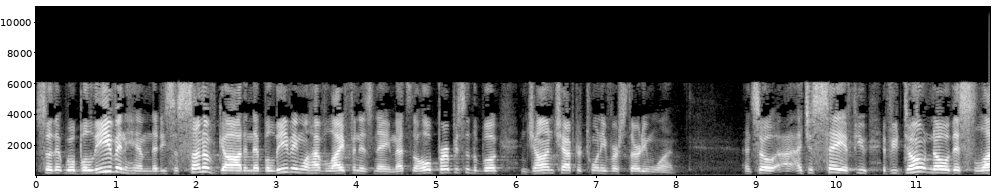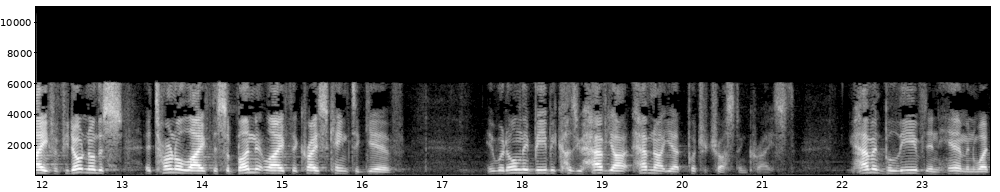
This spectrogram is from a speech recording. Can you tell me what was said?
So that we'll believe in him, that he's the Son of God, and that believing will have life in his name. That's the whole purpose of the book in John chapter 20, verse 31. And so I just say if you, if you don't know this life, if you don't know this eternal life, this abundant life that Christ came to give, it would only be because you have, yet, have not yet put your trust in Christ. You haven't believed in Him and what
